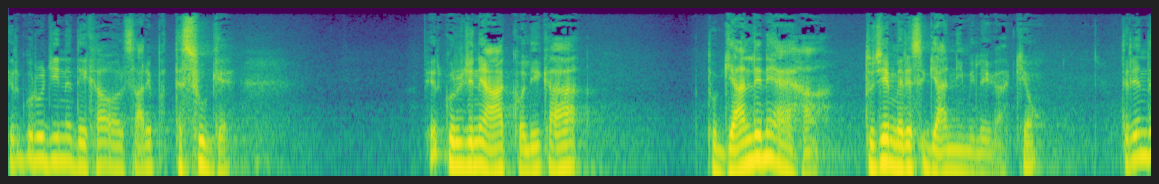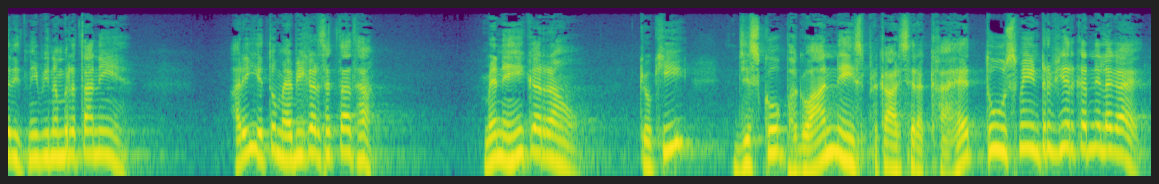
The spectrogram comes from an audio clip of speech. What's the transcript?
फिर गुरुजी ने देखा और सारे पत्ते सूख गए। फिर गुरुजी ने आँख खोली, कहा तो ज्ञान लेने आया? हाँ तुझे मेरे से ज्ञान नहीं मिलेगा। क्यों? तेरे अंदर इतनी भी नम्रता नहीं है। अरे, ये तो मैं भी कर सकता था। मैं नहीं कर रहा हूँ, क्योंकि जिसको भगवान ने इस प्रकार से रखा है, तू उसमें इंटरफियर करने लगा है।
